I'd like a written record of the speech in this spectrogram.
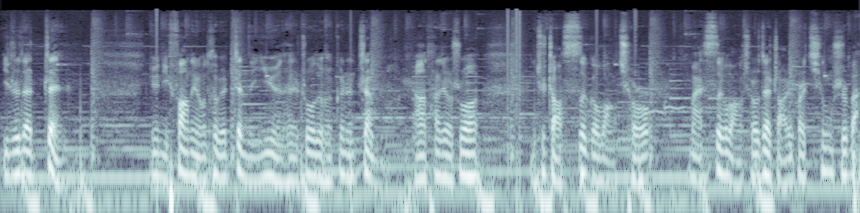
一直在震，因为你放那种特别震的音乐，它这桌子会跟着震嘛。然后他就说，你去找四个网球，买四个网球，再找一块青石板。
